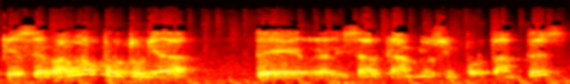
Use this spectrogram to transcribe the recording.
que se va una oportunidad de realizar cambios importantes.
